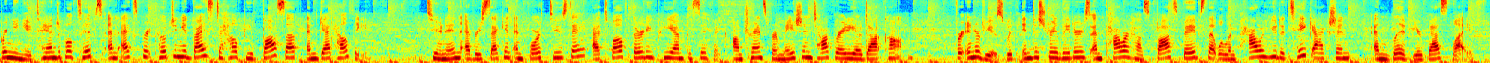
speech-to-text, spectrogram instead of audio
bringing you tangible tips and expert coaching advice to help you boss up and get healthy. Tune in every second and fourth Tuesday at 12:30 p.m. Pacific on transformationtalkradio.com for interviews with industry leaders and powerhouse boss babes that will empower you to take action and live your best life.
